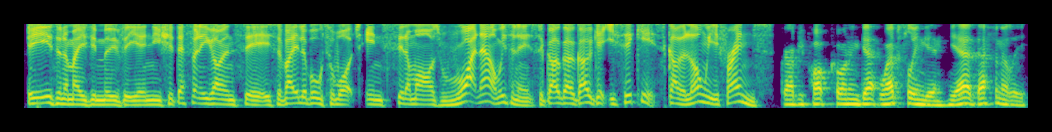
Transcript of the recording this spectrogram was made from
It is an amazing movie, and you should definitely go and see it. It's available to watch in cinemas right now, isn't it? So go, go, go, get your tickets. Go along with your friends. Grab your popcorn and get web slinging. Yeah, definitely.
